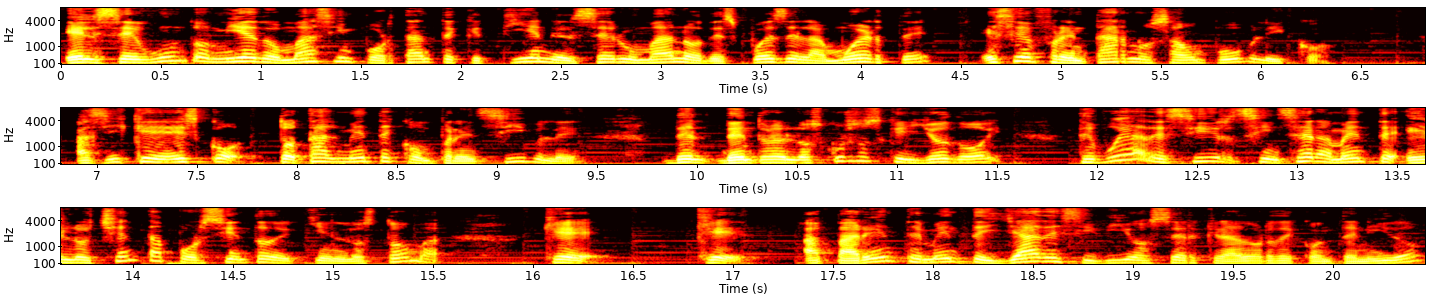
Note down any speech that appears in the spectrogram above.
El segundo miedo más importante que tiene el ser humano después de la muerte es enfrentarnos a un público. Así que es totalmente comprensible. dentro de los cursos que yo doy, te voy a decir sinceramente, el 80% de quien los toma, que, que aparentemente ya decidió ser creador de contenido,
